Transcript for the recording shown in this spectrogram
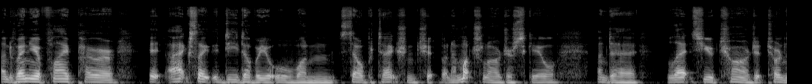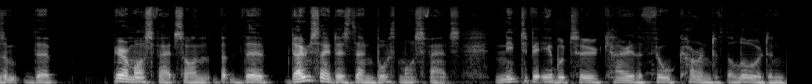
And when you apply power, it acts like the DW01 cell protection chip, but on a much larger scale, and uh, lets you charge. It turns the pair of MOSFETs on, but the downside is then both MOSFETs need to be able to carry the full current of the load, and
